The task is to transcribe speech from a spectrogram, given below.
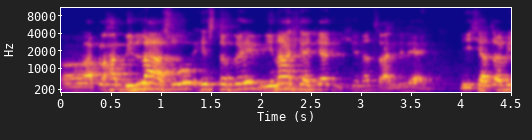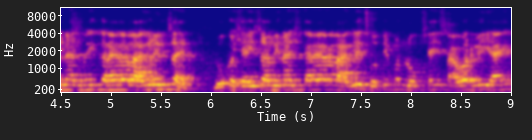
आपला हा बिल्ला असो हे सगळे विनाश याच्या दिशेनं चाललेले आहेत. देशाचा विनाश नाही करायला लागलेच आहेत. लोकशाहीचा विनाश करायला लागलेच होते पण लोकशाही सावरली आहे.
